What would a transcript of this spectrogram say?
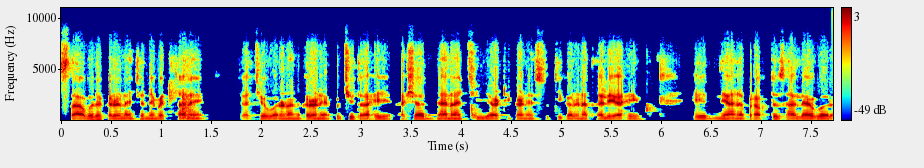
सावध करण्याच्या निमित्ताने ज्याचे वर्णन करणे उचित आहे अशा ज्ञानाची या ठिकाणी स्तुती करण्यात आली आहे. हे ज्ञान प्राप्त झाल्यावर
